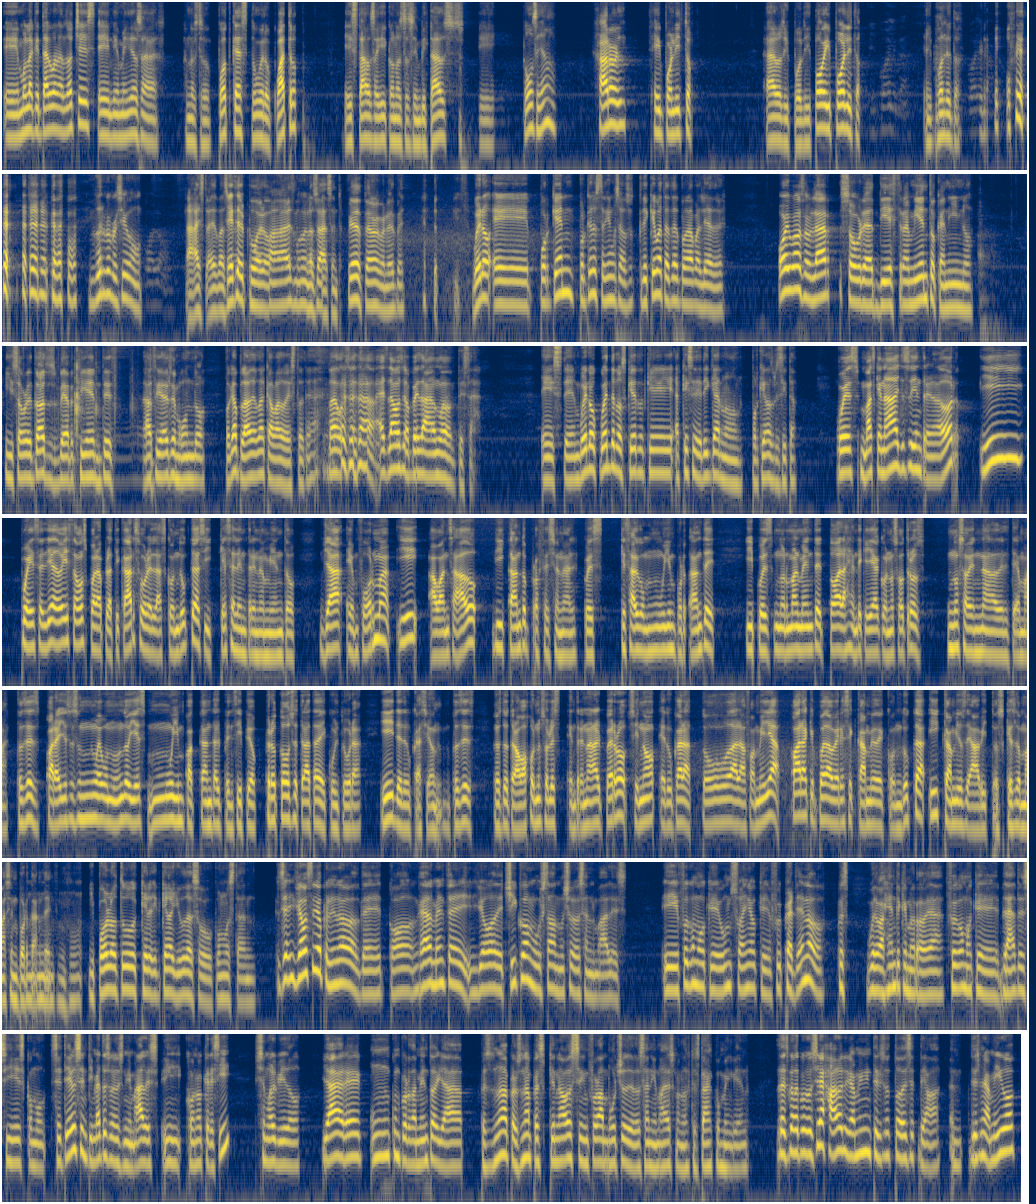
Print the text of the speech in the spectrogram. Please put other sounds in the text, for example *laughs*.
Eh, hola, ¿qué tal? Buenas noches. Eh, bienvenidos a, a nuestro podcast número 4. Estamos aquí con nuestros invitados. Eh, ¿Cómo se llaman? Harold e Hipólito. Harold Hipólito. O Hipólito. Hipólito. Vuelvo *laughs* recibo. Ah, está, es más Es el pueblo. Ah, es muy los acento. Voy a esperar con él. Bueno, eh, ¿por, qué, ¿por qué nos trajimos a ¿De qué va a tratar el programa el día de hoy? Hoy vamos a hablar sobre adiestramiento canino y sobre todas sus vertientes hacia ese mundo. ¿Por qué aplauden? No ha acabado esto. *laughs* Estamos empezando a empezar. Este, bueno, cuéntenos qué, qué, a qué se dedican o por qué nos visitan. Pues más que nada yo soy entrenador y pues el día de hoy estamos para platicar sobre las conductas y qué es el entrenamiento ya en forma y avanzado y tanto profesional, pues que es algo muy importante y pues normalmente toda la gente que llega con nosotros no sabe nada del tema. Entonces para ellos es un nuevo mundo y es muy impactante al principio, pero todo se trata de cultura y de educación. Entonces nuestro trabajo no solo es entrenar al perro, sino educar a toda la familia para que pueda haber ese cambio de conducta y cambios de hábitos, que es lo más importante. Ujú. Y Polo, ¿tú qué, qué ayudas o cómo están? Sí, yo estoy aprendiendo de todo. Realmente yo de chico me gustaban mucho los animales. Y fue como que un sueño que fui perdiendo, pues, con la gente que me rodea. Fue como que, de antes sí, es como, sentía los sentimientos de los animales. Y cuando crecí, se me olvidó. Ya era un comportamiento ya, pues, una persona, pues, que no se informa mucho de los animales con los que estaban conviviendo. Entonces, cuando conocí a Harold, a mí me interesó todo ese tema. Es mi amigo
